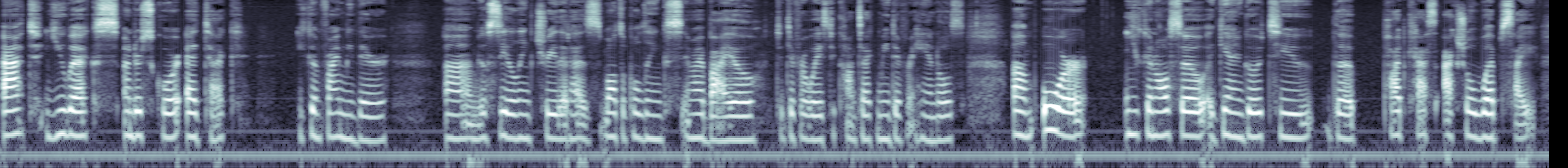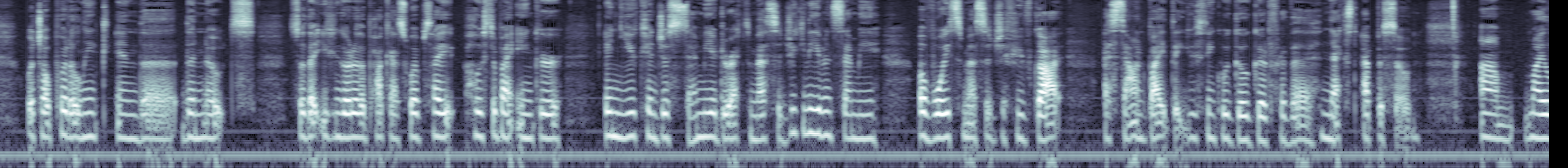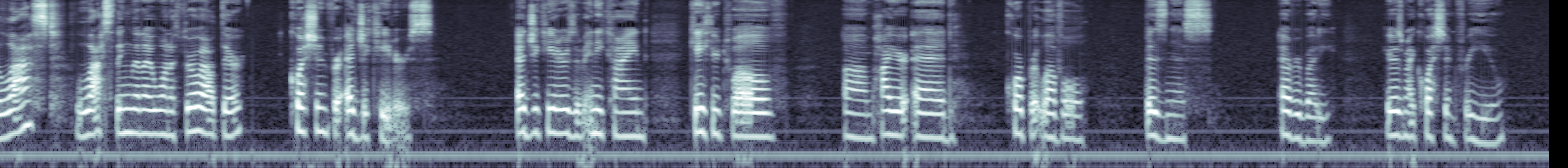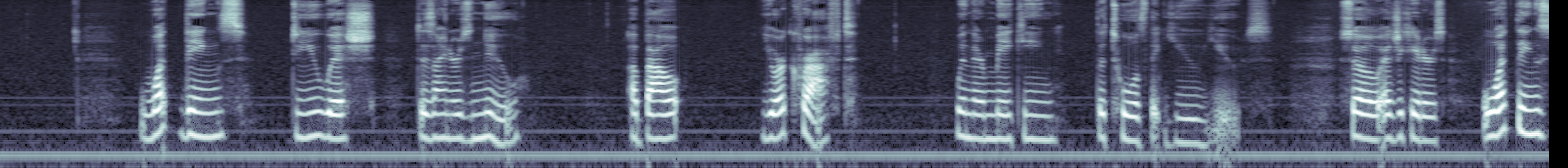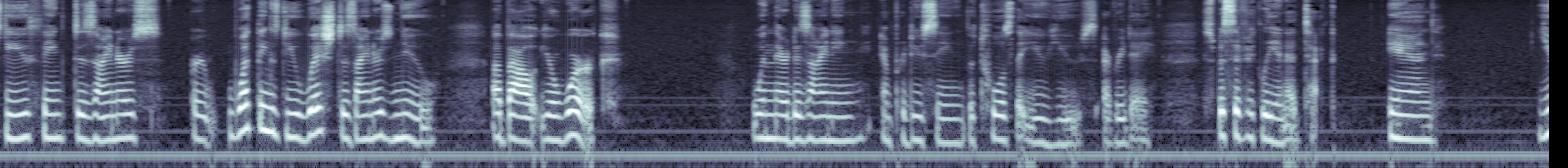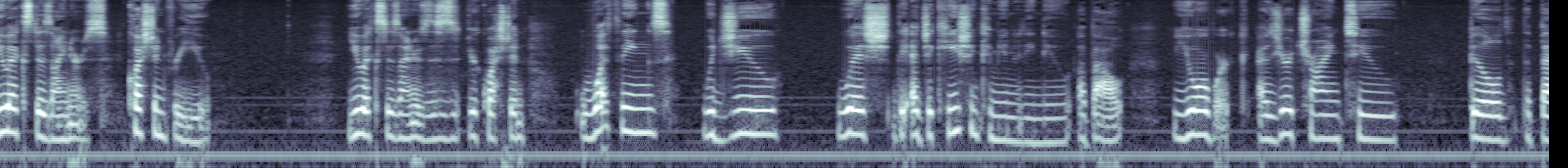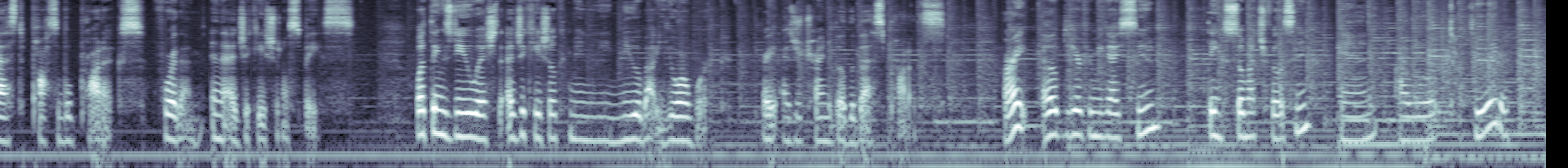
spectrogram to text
at UX underscore edtech. You can find me there. Um, you'll see a link tree that has multiple links in my bio to different ways to contact me, different handles. Um, or you can also, again, go to the podcast actual website, which I'll put a link in the, the notes so that you can go to the podcast website hosted by Anchor and you can just send me a direct message. You can even send me a voice message if you've got a sound bite that you think would go good for the next episode. Um, my last last thing that I want to throw out there question for educators, educators of any kind, K through 12, um, higher ed, corporate level, business, everybody. Here's my question for you. What things do you wish designers knew about your craft when they're making the tools that you use? So, educators, what things do you think designers, or what things do you wish designers knew about your work when they're designing and producing the tools that you use every day, specifically in ed tech? And UX designers, question for you. UX designers, this is your question. What things would you wish the education community knew about your work as you're trying to build the best possible products for them in the educational space? What things do you wish the educational community knew about your work, right, as you're trying to build the best products? All right, I hope to hear from you guys soon. Thanks so much for listening, and I will talk to you later.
